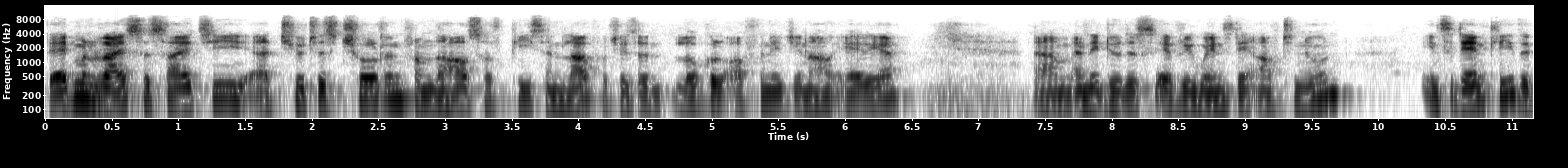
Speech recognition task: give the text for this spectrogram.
The Edmund Rice Society uh, tutors children from the House of Peace and Love, which is a local orphanage in our area. Um, and they do this every Wednesday afternoon. Incidentally, the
